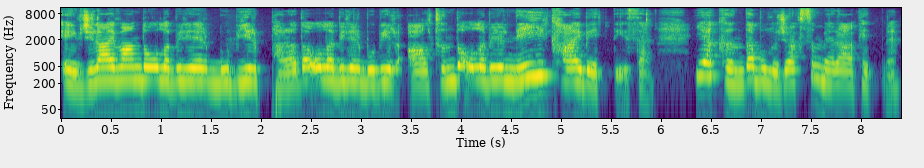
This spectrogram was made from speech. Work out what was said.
evcil hayvan da olabilir, bu bir para da olabilir, bu bir altın da olabilir. Neyi kaybettiysen yakında bulacaksın merak etme.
